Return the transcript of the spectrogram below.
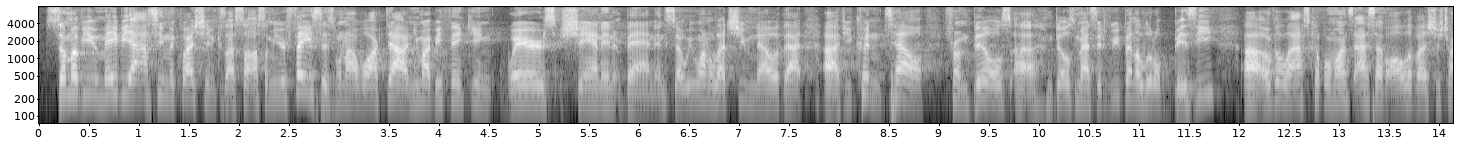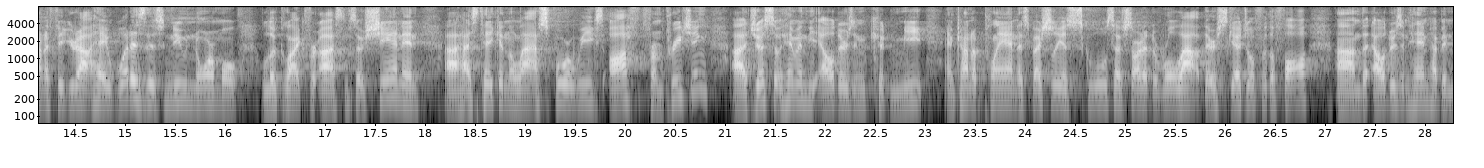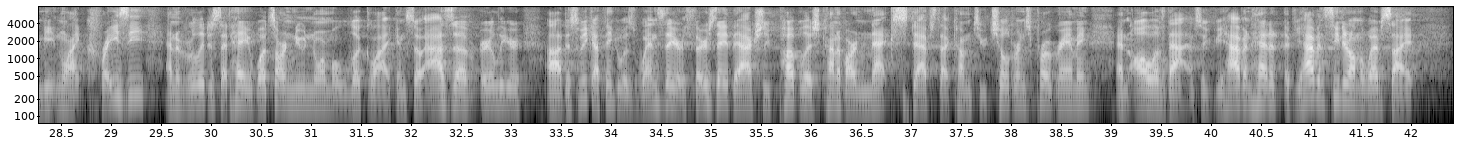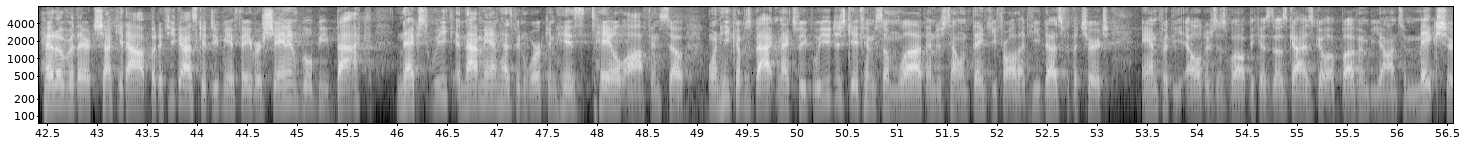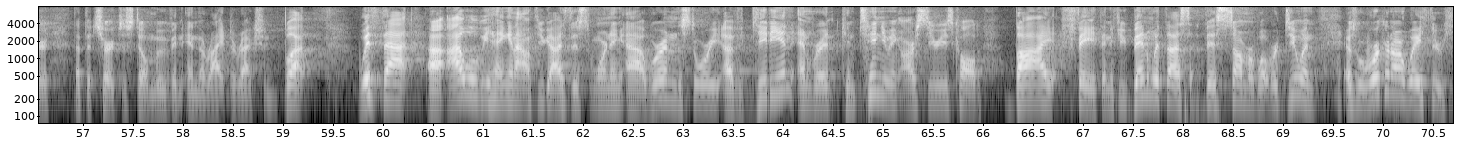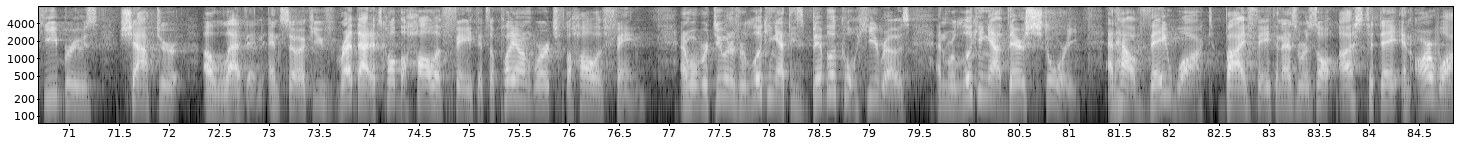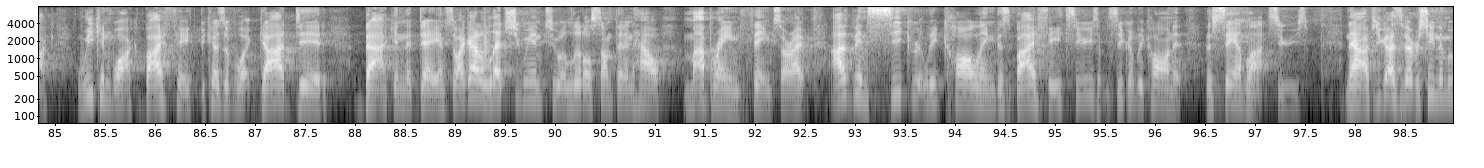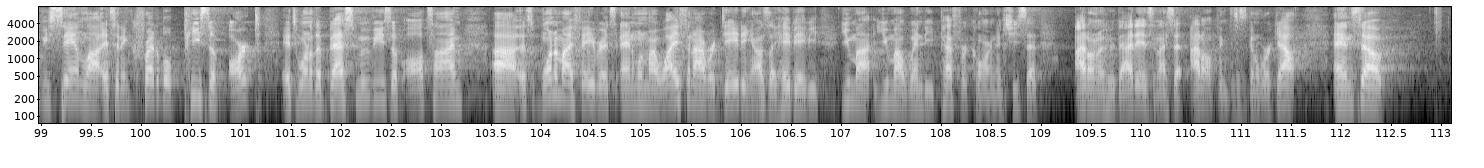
some of you may be asking the question because I saw some of your faces when I walked out, and you might be thinking, Where's Shannon been? And so we want to let you know that uh, if you couldn't tell from Bill's, uh, Bill's message, we've been a little busy uh, over the last couple months, as have all of us, just trying to figure out, hey, what does this new normal look like for us? And so Shannon uh, has taken the last four weeks off from preaching uh, just so him and the elders and could meet and kind of plan, especially as schools have started to roll out their schedule for the fall. Um, the elders and him have been meeting like crazy and have really just said, hey, what's our new normal look like? And so as of earlier uh, this week, I think it was Wednesday or Thursday, they actually published kind of our next steps that come to children's programming and all of that. And so if you haven't had it, if you haven't seen it on the website, head over there, check it out. But if you guys could do me a favor, Shannon will be back next week, and that man has been working his tail off. And so when he comes back next week, will you just give him some love and just tell him thank you for all that he does for the church and for the elders as well, because those guys go above and beyond to make sure that the church is still moving in the right direction. But with that, uh, I will be hanging out with you guys this morning. Uh, we're in the story of Gideon, and we're continuing our series called By Faith. And if you've been with us this summer, what we're doing is we're working our way through Hebrews chapter 11. And so if you've read that, it's called the Hall of Faith. It's a play on words for the Hall of Fame. And what we're doing is we're looking at these biblical heroes and we're looking at their story and how they walked by faith. And as a result, us today in our walk, we can walk by faith because of what God did back in the day. And so I got to let you into a little something in how my brain thinks, all right? I've been secretly calling this By Faith series, I've been secretly calling it the Sandlot series. Now, if you guys have ever seen the movie Sandlot, it's an incredible piece of art. It's one of the best movies of all time. Uh, it's one of my favorites. And when my wife and I were dating, I was like, hey, baby, you my, you my Wendy Peppercorn. And she said, I don't know who that is. And I said, I don't think this is going to work out. And so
